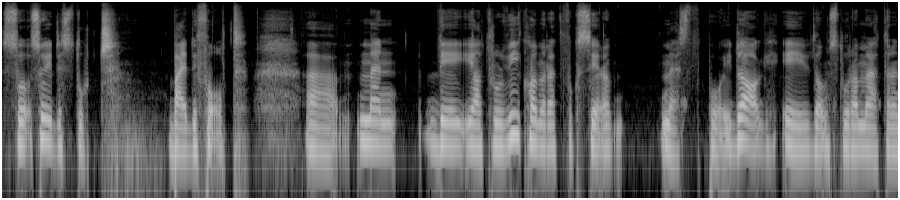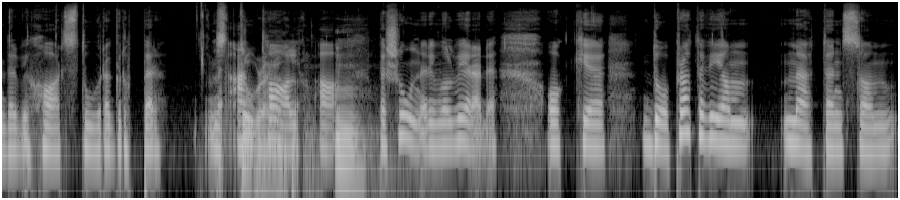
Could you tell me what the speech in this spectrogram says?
så, så är det stort by default. Men det jag tror vi kommer att fokusera mest på idag är ju de stora mötena där vi har stora grupper med Stora antal ja, Mm. personer involverade. Och eh, då pratar vi om möten som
